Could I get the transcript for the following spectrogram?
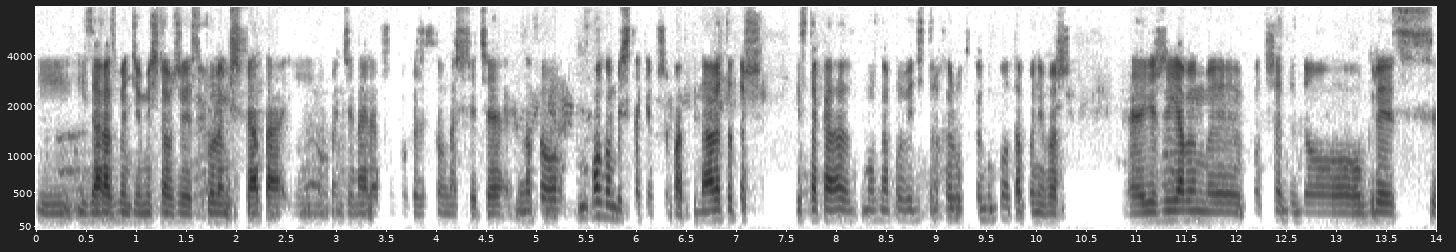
i, i zaraz będzie myślał, że jest królem świata i będzie najlepszym pokerzystą na świecie, no to mogą być takie przypadki, no ale to też jest taka, można powiedzieć, trochę ludzka głupota, ponieważ jeżeli ja bym e, podszedł do gry z, e,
